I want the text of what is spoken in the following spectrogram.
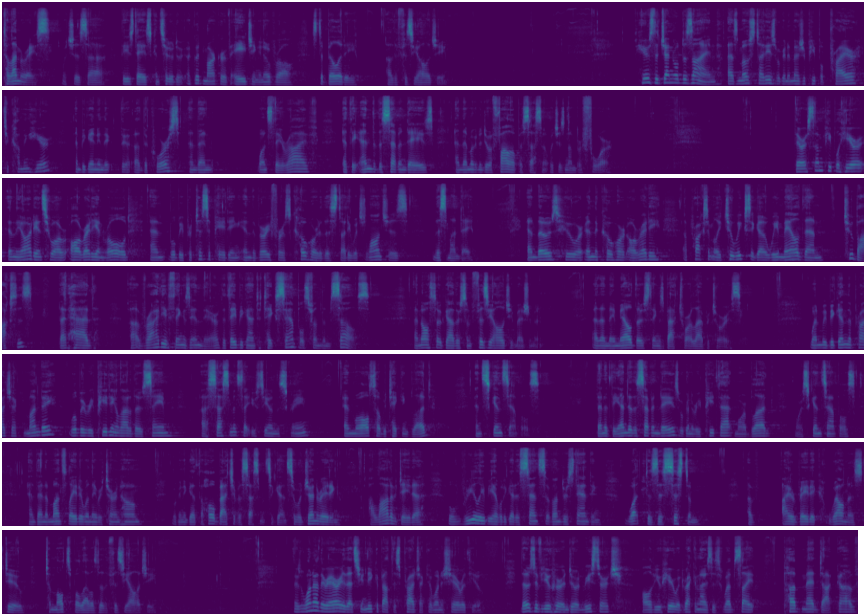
telomerase, which is uh, these days considered a, a good marker of aging and overall stability of the physiology. Here's the general design. As most studies, we're going to measure people prior to coming here and beginning the, the, uh, the course, and then once they arrive, at the end of the seven days, and then we're going to do a follow up assessment, which is number four. There are some people here in the audience who are already enrolled and will be participating in the very first cohort of this study, which launches this Monday. And those who are in the cohort already, approximately two weeks ago, we mailed them two boxes that had a variety of things in there that they began to take samples from themselves and also gather some physiology measurement. And then they mailed those things back to our laboratories. When we begin the project Monday, we'll be repeating a lot of those same assessments that you see on the screen, and we'll also be taking blood and skin samples. Then at the end of the seven days, we're going to repeat that more blood, more skin samples. And then a month later, when they return home, we're going to get the whole batch of assessments again. So we're generating a lot of data. We'll really be able to get a sense of understanding what does this system of Ayurvedic wellness do to multiple levels of the physiology. There's one other area that's unique about this project I want to share with you. Those of you who are doing research, all of you here would recognize this website, pubmed.gov.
